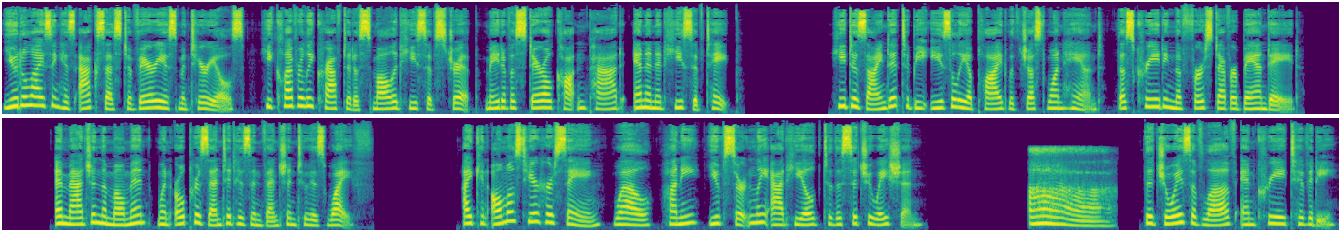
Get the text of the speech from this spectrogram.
Utilizing his access to various materials, he cleverly crafted a small adhesive strip made of a sterile cotton pad and an adhesive tape. He designed it to be easily applied with just one hand, thus creating the first ever band-aid. Imagine the moment when Earle presented his invention to his wife. I can almost hear her saying, Well, honey, you've certainly adhered to the situation. Ah. The joys of love and creativity.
